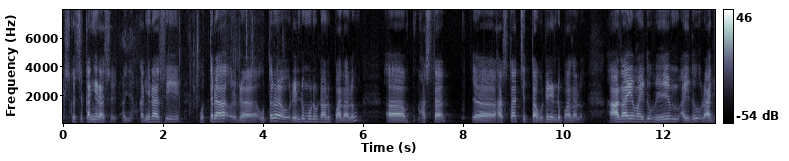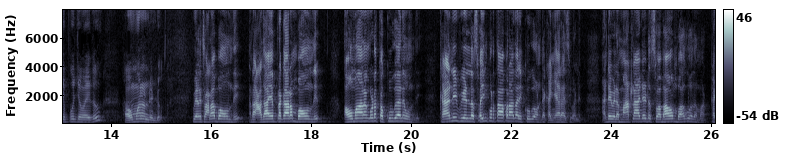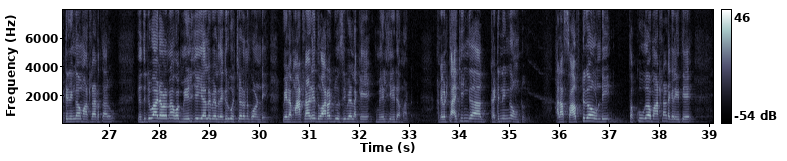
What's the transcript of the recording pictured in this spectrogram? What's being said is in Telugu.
నెక్స్ట్ వచ్చి కన్యరాశి. అయ్యా. కన్యరాశి ఉత్తర ఉత్తర రెండు మూడు నాలుగు పాదాలు హస్త హస్త చిత్త ఒకటి రెండు పాదాలు. ఆదాయం ఐదు వ్యయం ఐదు రాజ్యపూజ్యం ఐదు అవమానం రెండు. వీళ్ళకి చాలా బాగుంది. అంటే ఆదాయం ప్రకారం బాగుంది. అవమానం కూడా తక్కువగానే ఉంది. కానీ వీళ్ళ స్వయం కృతాపరాధాలు ఎక్కువగా ఉంటాయి కన్యారాశి వాళ్ళకి. అంటే వీళ్ళ మాట్లాడే స్వభావం బాగోదన్నమాట. కఠినంగా మాట్లాడతారు. ఎదుటివాడు ఎవడన్నా ఒక మేలు చేయాలో వీళ్ళ దగ్గరికి వచ్చాడు అనుకోండి వీళ్ళ మాట్లాడే ద్వారా చూసి వీళ్ళకి మేలు చేయడం అన్నమాట అంటే వీళ్ళ టాకింగ్గా కఠినంగా ఉంటుంది. అలా సాఫ్ట్గా ఉండి తక్కువగా మాట్లాడగలిగితే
